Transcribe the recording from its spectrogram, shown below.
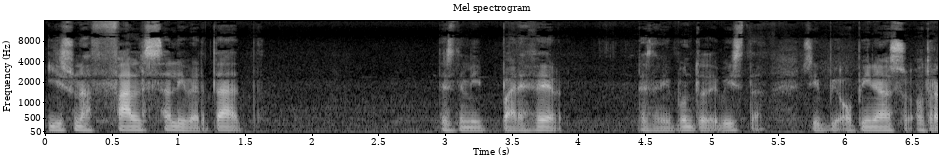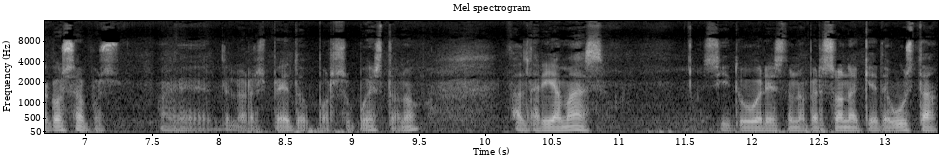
y es una falsa libertad, desde mi parecer, desde mi punto de vista. Si opinas otra cosa, pues eh, te lo respeto, por supuesto, ¿no? Faltaría más. Si tú eres una persona que te gusta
